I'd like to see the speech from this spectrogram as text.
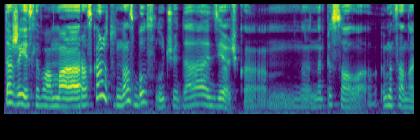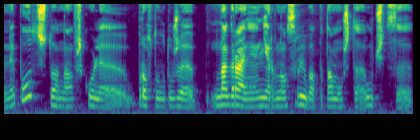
даже если вам а, расскажут, у нас был случай, да, девочка написала эмоциональный пост, что она в школе просто вот уже на грани нервного срыва, потому что учится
